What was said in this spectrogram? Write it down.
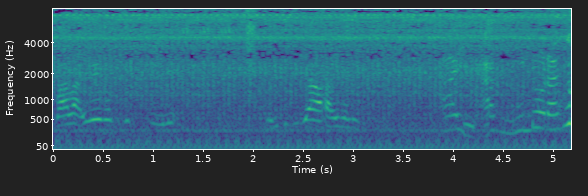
Kepala ini ya, ayo aku mundur aku.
